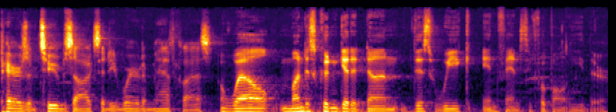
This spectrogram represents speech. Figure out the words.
pairs of tube socks that he'd wear to math class. Well, Mundus couldn't get it done this week in fantasy football either.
